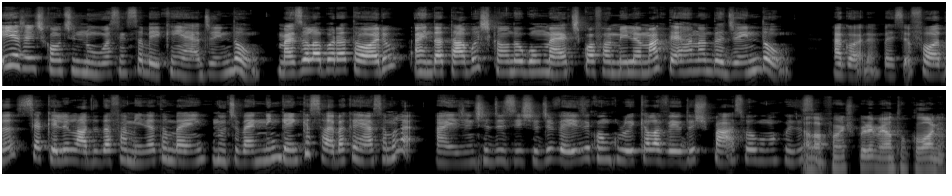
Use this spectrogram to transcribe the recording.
e a gente continua sem saber quem é a Jane Doe. Mas o laboratório ainda está buscando algum match com a família materna da Jane Doe. Agora, vai ser foda se aquele lado da família também não tiver ninguém que saiba quem é essa mulher. Aí a gente desiste de vez e conclui que ela veio do espaço ou alguma coisa assim. Ela foi um experimento, um clone.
